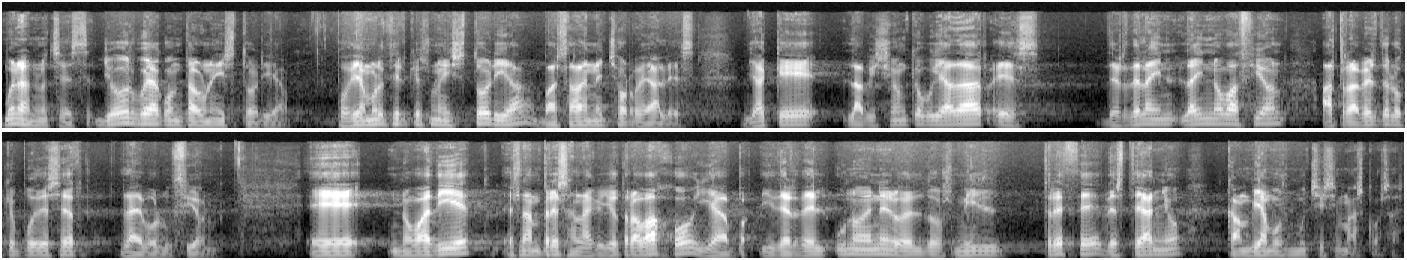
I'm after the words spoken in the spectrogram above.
Buenas noches. Yo os voy a contar una historia. Podríamos decir que es una historia basada en hechos reales, ya que la visión que voy a dar es desde la, innovación a través de lo que puede ser la evolución. Eh, Novadiet es la empresa en la que yo trabajo y, desde el 1 de enero del 2013, de este año, cambiamos muchísimas cosas.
